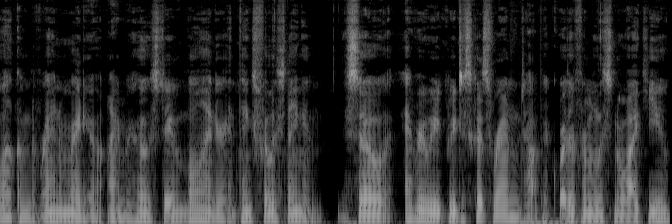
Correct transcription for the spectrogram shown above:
Welcome to Random Radio. I'm your host, David Bolander, and thanks for listening in. So, every week we discuss a random topic, whether from a listener like you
